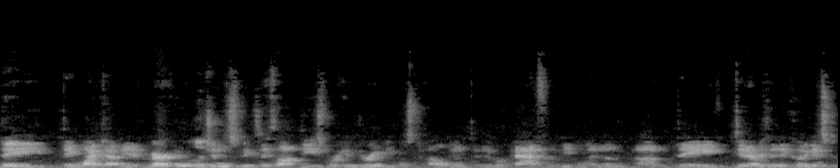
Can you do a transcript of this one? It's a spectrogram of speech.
They, they wiped out Native American religions because they thought these were hindering people's development and they were bad for the people in them. Um, they did everything they could against to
